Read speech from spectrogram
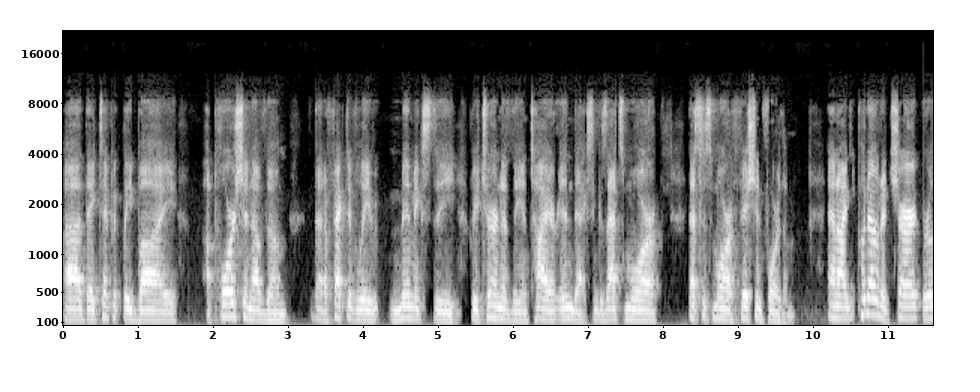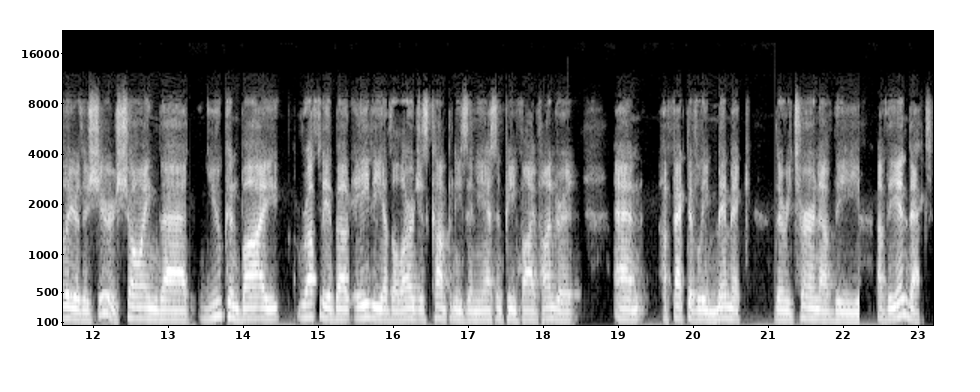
Uh, they typically buy a portion of them that effectively mimics the return of the entire index, because that's more that's just more efficient for them. And I put out a chart earlier this year showing that you can buy roughly about 80 of the largest companies in the S&P 500 and effectively mimic the return of the of the index.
